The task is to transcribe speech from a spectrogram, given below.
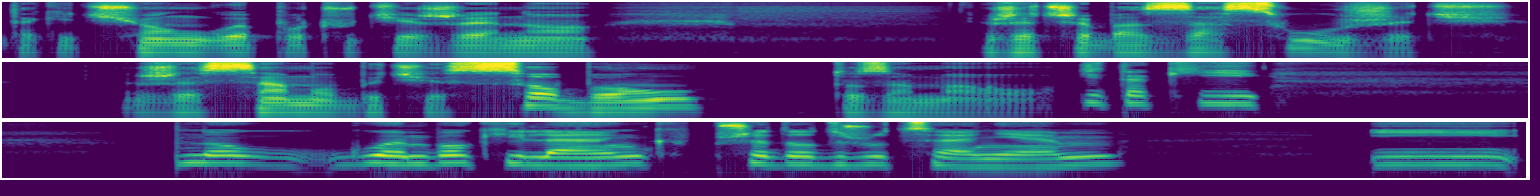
Takie ciągłe poczucie, że no, że trzeba zasłużyć, że samo bycie sobą to za mało. I taki no, głęboki lęk przed odrzuceniem i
